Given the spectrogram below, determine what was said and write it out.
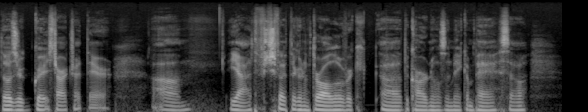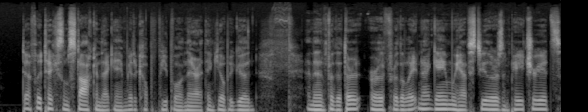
Those are great starts right there. Um, yeah, I feel like they're going to throw all over uh, the Cardinals and make them pay. So definitely take some stock in that game. Get a couple people in there. I think you'll be good. And then for the third or for the late night game, we have Steelers and Patriots.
